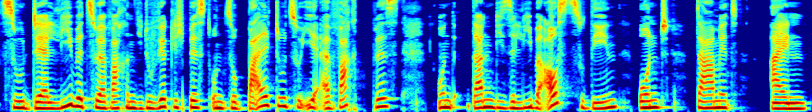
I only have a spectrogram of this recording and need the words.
zu der Liebe zu erwachen, die du wirklich bist. Und sobald du zu ihr erwacht bist und dann diese Liebe auszudehnen und damit ein,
